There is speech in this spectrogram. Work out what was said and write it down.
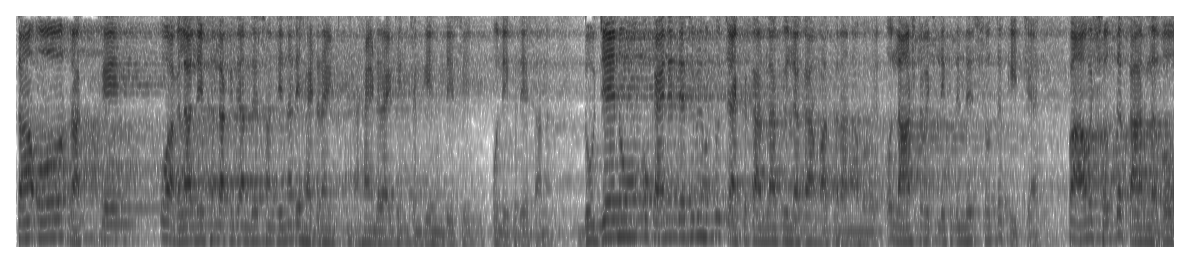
ਤਾਂ ਉਹ ਰੱਖ ਕੇ ਉਹ ਅਗਲਾ ਲਿਖਣ ਲੱਗ ਜਾਂਦੇ ਸਨ, ਜਿਨ੍ਹਾਂ ਦੀ ਹੈਂਡ ਹੈਂਡ ਰਾਈਟਿੰਗ ਚੰਗੀ ਹੁੰਦੀ ਸੀ, ਉਹ ਲਿਖਦੇ ਸਨ। ਦੂਜੇ ਨੂੰ ਉਹ ਕਹਿ ਦਿੰਦੇ ਸੀ ਵੀ ਹੁਣ ਤੂੰ ਚੈੱਕ ਕਰ ਲੈ, ਕੋਈ ਲਗਾ ਮਾਤਰਾ ਨਾ ਹੋਵੇ। ਉਹ ਲਾਸਟ ਵਿੱਚ ਲਿਖ ਦਿੰਦੇ ਸ਼ੁੱਧ ਕੀਚੈ ਭਾਵ ਸ਼ੁੱਧ ਕਰ ਲਵੋ।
